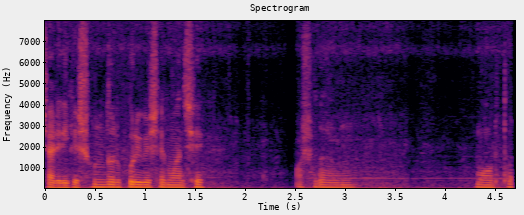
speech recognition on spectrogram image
চারিদিকে সুন্দর পরিবেশের মাঝে অসাধারণ মুহূর্ত।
